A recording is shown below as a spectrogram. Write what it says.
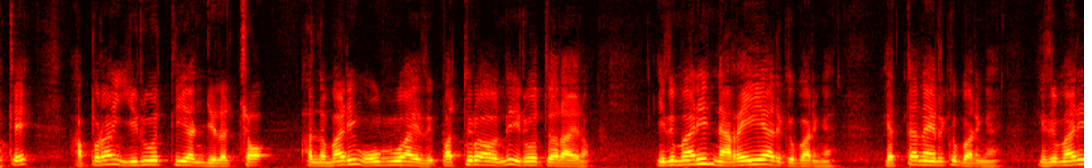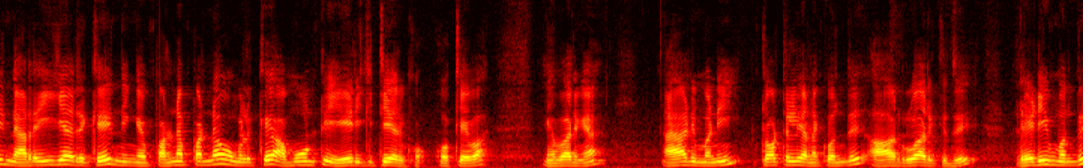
ஓகே? அப்புறம் இருபத்தி அஞ்சு லட்சம். அந்த மாதிரி ஒரு ரூபா இது. பத்து ரூபா வந்து இருபத்தோராயிரம் இது மாதிரி நிறையா இருக்குது பாருங்கள் எத்தனை இருக்குது பாருங்கள் இது மாதிரி நிறைய இருக்குது நீங்கள் பண்ண பண்ண உங்களுக்கு அமௌண்ட்டு ஏறிக்கிட்டே இருக்கும். ஓகேவா? நீங்கள் பாருங்கள் ஆடு மணி டோட்டல் எனக்கு வந்து ஆறுரூவா இருக்குது. ரெடீம் வந்து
